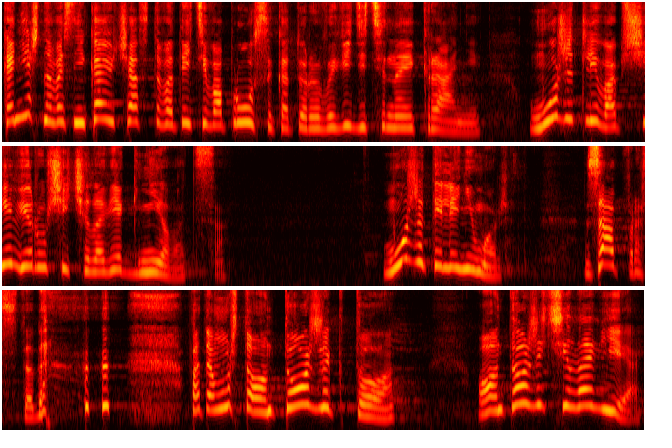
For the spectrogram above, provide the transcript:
Конечно, возникают часто вот эти вопросы, которые вы видите на экране. Может ли вообще верующий человек гневаться? Может или не может? Запросто, да? Потому что он тоже кто? Он тоже человек.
